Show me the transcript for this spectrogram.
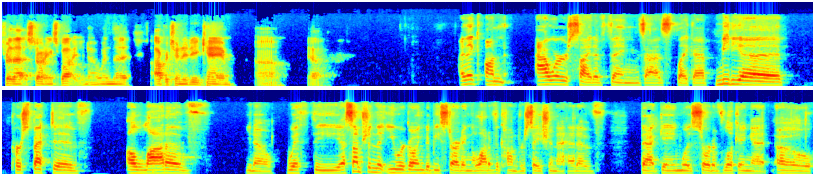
for that starting spot. You know, when the opportunity came. Um, yeah, I think on our side of things, as like a media perspective, a lot of you know, with the assumption that you were going to be starting, a lot of the conversation ahead of that game was sort of looking at, oh,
